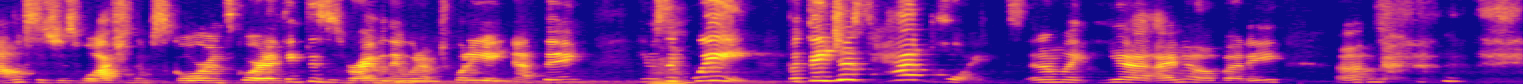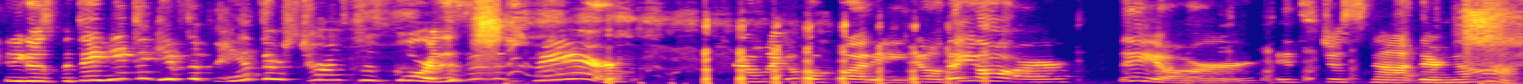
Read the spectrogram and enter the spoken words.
Alex is just watching them score and score. And I think this is right when they went up twenty-eight nothing. He was Mm-hmm. like, wait, but they just had points. And I'm like, yeah, I know, buddy. Um, and he goes, but they need to give the Panthers turns to score. This isn't fair. and I'm like, oh, buddy, no, they are. They are. It's just not. They're not.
